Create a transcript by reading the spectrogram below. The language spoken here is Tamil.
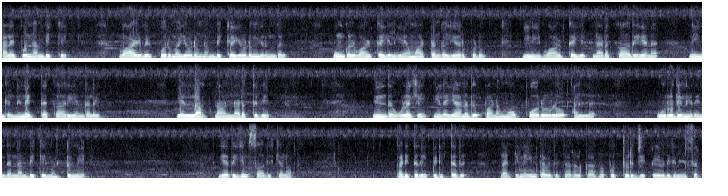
தலைப்பு நம்பிக்கை. வாழ்வில் பொறுமையோடும் நம்பிக்கையோடும் இருங்கள். உங்கள் வாழ்க்கையில் ஏமாற்றங்கள் ஏற்படும். இனி வாழ்க்கையில் நடக்காது என நீங்கள் நினைத்த காரியங்களை எல்லாம் நான் நடத்துவேன். இந்த உலகில் நிலையானது பணமோ பொருளோ அல்ல. உறுதி நிறைந்த நம்பிக்கை மட்டுமே. எதையும் சாதிக்கலாம். படித்ததில் பிடித்தது. நட்டினையின் கவிதைத் தேரலுக்காக புத்தூர் ஜி ரேவதி கணேசன்.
